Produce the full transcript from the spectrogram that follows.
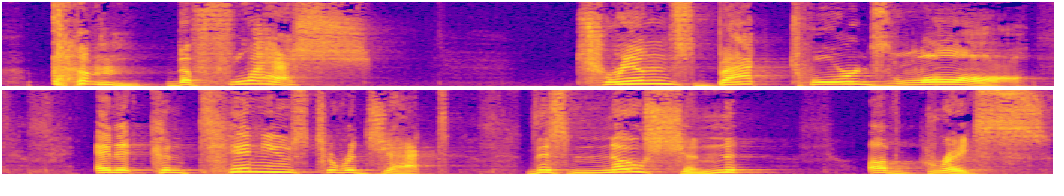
the flesh trends back towards law and it continues to reject this notion of grace.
